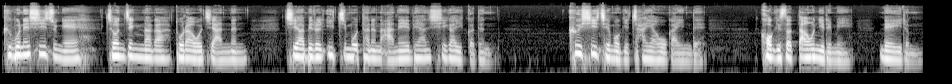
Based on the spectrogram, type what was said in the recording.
그분의 시 중에 전쟁 나가 돌아오지 않는 지아비를 잊지 못하는 아내에 대한 시가 있거든. 그 시 제목이 자야오가인데 거기서 따온 이름이 내 이름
